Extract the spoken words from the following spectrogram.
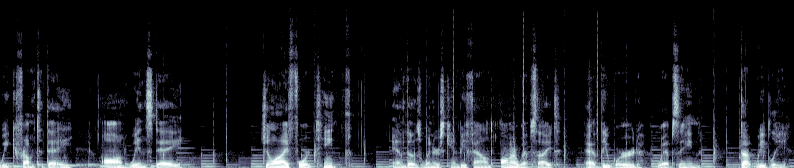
week from today on Wednesday, July 14th. And those winners can be found on our website at thewordwebzine.weebly.com.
